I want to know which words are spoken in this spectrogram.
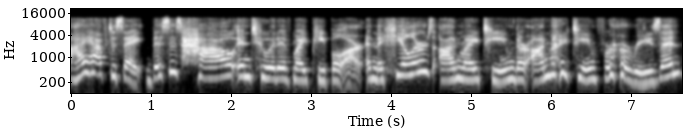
I have to say, this is how intuitive my people are. And the healers on my team, they're on my team for a reason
